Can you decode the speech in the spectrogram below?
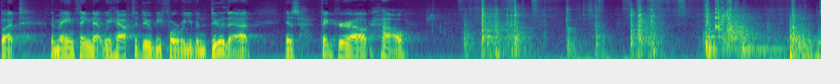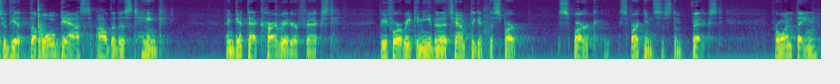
but the main thing that we have to do before we even do that is figure out how to get the old gas out of this tank and get that carburetor fixed before we can even attempt to get the spark spark sparking system fixed. For one thing,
